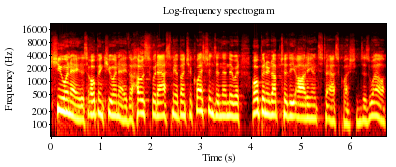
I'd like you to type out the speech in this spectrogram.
Q&A, this open Q&A. The host would ask me a bunch of questions and then they would open it up to the audience to ask questions as well.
